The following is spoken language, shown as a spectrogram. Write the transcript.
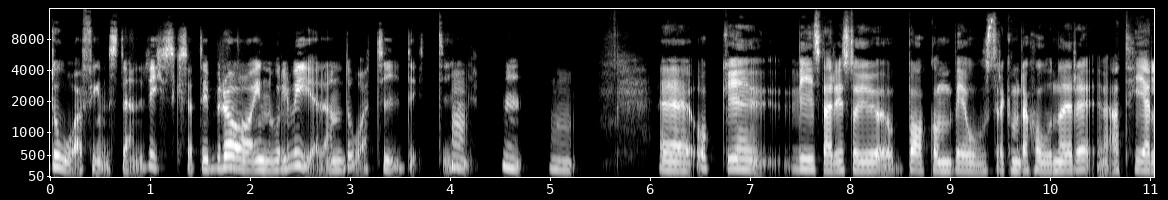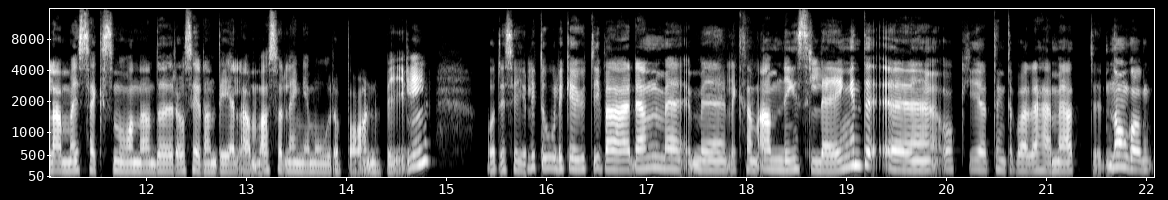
då finns det en risk. Så det är bra att involvera ändå tidigt. I. Mm. Mm. Eh, och eh, vi i Sverige står ju bakom WHOs rekommendationer eh, att helamma i sex månader och sedan delamma så länge mor och barn vill. Och det ser ju lite olika ut i världen med, med liksom amningslängd. Och jag tänkte bara det här med att någon gång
